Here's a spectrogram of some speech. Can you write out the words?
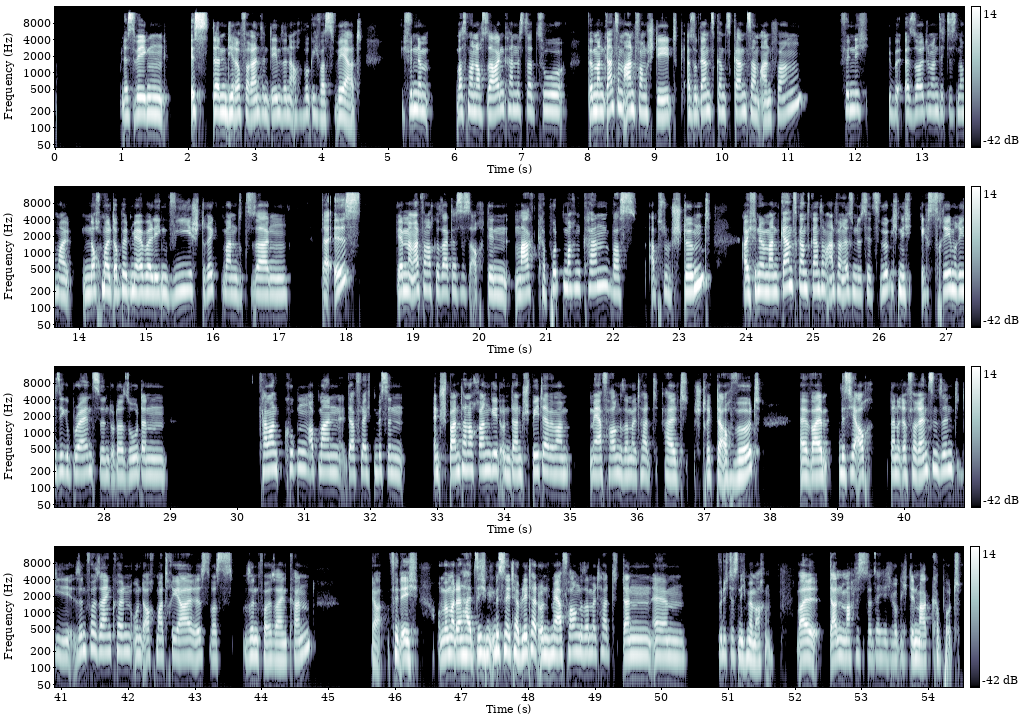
Deswegen ist dann die Referenz in dem Sinne auch wirklich was wert. Ich finde, was man noch sagen kann, ist dazu, wenn man ganz am Anfang steht, also ganz, ganz, ganz am Anfang, finde ich, sollte man sich das nochmal noch mal doppelt mehr überlegen, wie strikt man sozusagen da ist. Wir haben am Anfang auch gesagt, dass es auch den Markt kaputt machen kann, was absolut stimmt. Aber ich finde, wenn man ganz, ganz, ganz am Anfang ist und es jetzt wirklich nicht extrem riesige Brands sind oder so, dann kann man gucken, ob man da vielleicht ein bisschen entspannter noch rangeht und dann später, wenn man mehr Erfahrung gesammelt hat, halt strikter auch wird. Äh, weil das ja auch dann Referenzen sind, die sinnvoll sein können und auch Material ist, was sinnvoll sein kann. Ja, finde ich. Und wenn man dann halt sich ein bisschen etabliert hat und mehr Erfahrung gesammelt hat, dann ähm, würde ich das nicht mehr machen. Weil dann macht es tatsächlich wirklich den Markt kaputt.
